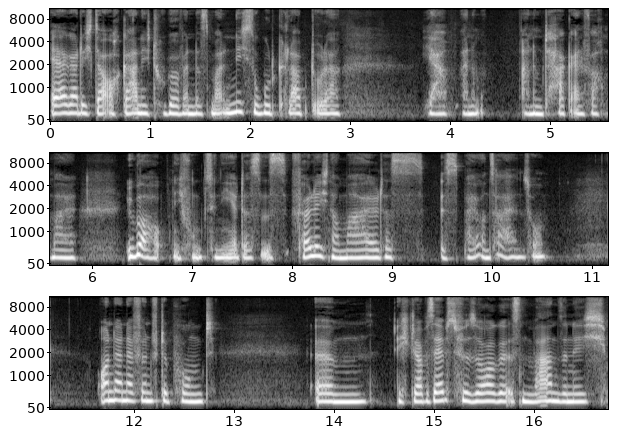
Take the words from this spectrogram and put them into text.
Ärger dich da auch gar nicht drüber, wenn das mal nicht so gut klappt oder ja, einem, an einem Tag einfach mal überhaupt nicht funktioniert. Das ist völlig normal, das ist bei uns allen so. Und dann der fünfte Punkt. Ähm, ich glaube, Selbstfürsorge ist ein wahnsinnig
